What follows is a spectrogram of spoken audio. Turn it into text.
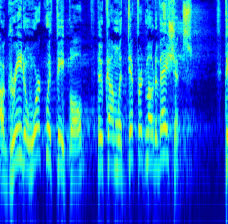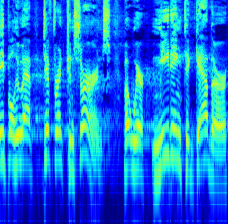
agree to work with people who come with different motivations, people who have different concerns, but we're meeting together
